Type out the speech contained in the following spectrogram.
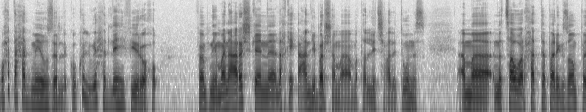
وحتى حد ما يغزر لك وكل واحد لاهي في روحه فهمتني؟ وما نعرفش كان الحقيقة عندي برشا ما, ما طليتش على تونس. أما نتصور حتى par exemple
